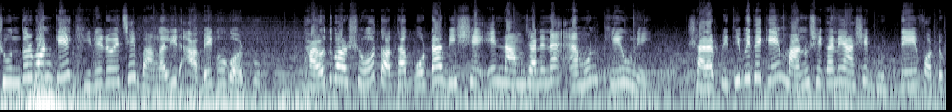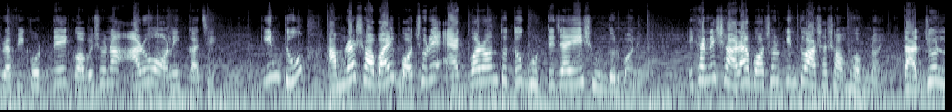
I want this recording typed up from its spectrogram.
সুন্দরবনকে ঘিরে রয়েছে বাঙালির আবেগ ও গর্ব। ভারতবর্ষ তথা গোটা বিশ্বে এর নাম জানে না এমন কেউ নেই। সারা পৃথিবী থেকে মানুষ এখানে আসে ঘুরতে, ফটোগ্রাফি করতে, গবেষণা আরও অনেক কাজে। কিন্তু আমরা সবাই বছরে একবার অন্তত ঘুরতে যাই এই সুন্দরবনে। এখানে সারা বছর কিন্তু আসা সম্ভব নয়। তার জন্য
